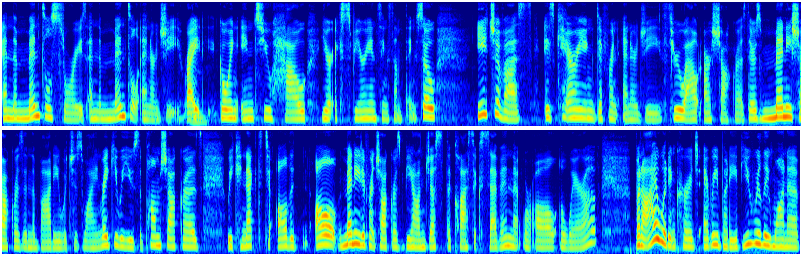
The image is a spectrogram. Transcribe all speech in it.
and the mental stories and the mental energy, right? Going into how you're experiencing something. So each of us is carrying different energy throughout our chakras. There's many chakras in the body, which is why in Reiki we use the palm chakras. We connect to all the all many different chakras beyond just the classic 7 that we're all aware of. But I would encourage everybody if you really want to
